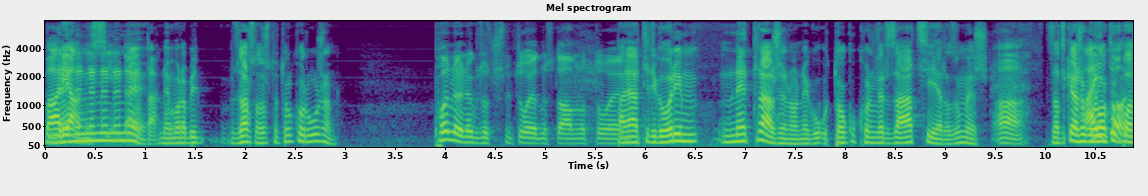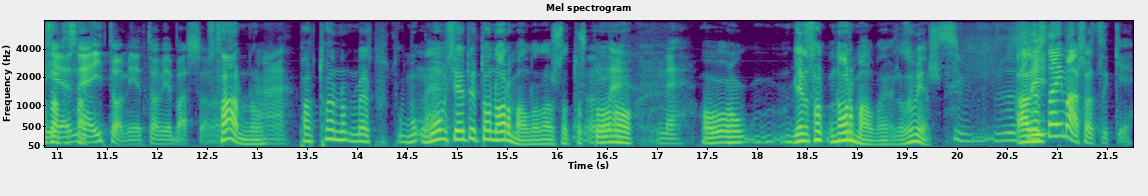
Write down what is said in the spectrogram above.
bar ne, ja ne, ne, mislim ne, ne, da je ne, tako. ne mora biti... Zašto? Zašto je toliko ružan? Pa ne, nego zato što to jednostavno, to je... Pa ja ti govorim netraženo, nego u toku konverzacije, razumeš? A, Zato kažem u roku pola sata. sat. ne, i to mi je, to mi je baš ono... Stvarno? A, Pa to je, ne, u, u mom svijetu je to normalno, znaš, zato što ono, ne, ne. ono, jednostavno normalno je, razumiješ? Ali... Ali- Šta imaš od slike?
